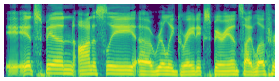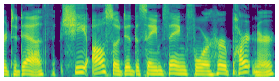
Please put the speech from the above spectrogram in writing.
It's been honestly a really great experience. I love her to death. She also did the same thing for her partner,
